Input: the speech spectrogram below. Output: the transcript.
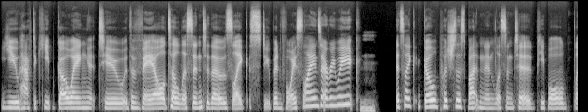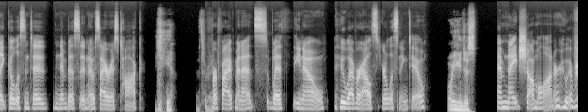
you have to keep going to the veil to listen to those like stupid voice lines every week. Hmm. It's like, go push this button and listen to people, like, go listen to Nimbus and Osiris talk yeah, that's right. for five minutes with, you know, whoever else you're listening to. Or you can just, M. Night Shyamalan or whoever.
